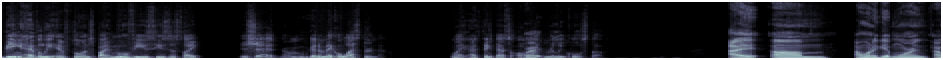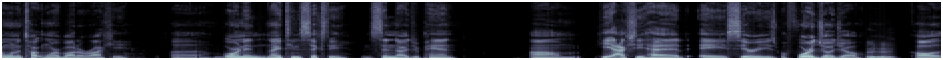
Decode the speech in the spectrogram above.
being heavily influenced by movies, he's just like, shit, I'm gonna make a western now. Like I think that's all right. like really cool stuff. I um I want to get more. In, I want to talk more about Araki. Uh, born in 1960 in Sendai, Japan. Um, he actually had a series before JoJo mm-hmm. called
